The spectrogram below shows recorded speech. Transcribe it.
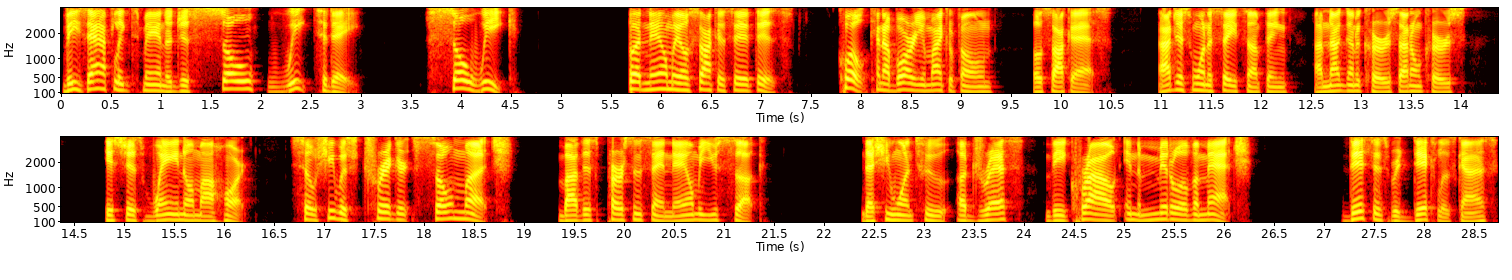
These athletes, man, are just so weak today. So weak. But Naomi Osaka said this quote, Can I borrow your microphone? Osaka asked. I just want to say something. I'm not going to curse. I don't curse. It's just weighing on my heart. So she was triggered so much by this person saying, Naomi, you suck, that she wanted to address the crowd in the middle of a match. This is ridiculous, guys.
